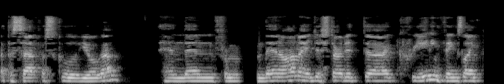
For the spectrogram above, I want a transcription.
at the Sattva School of Yoga. And then from then on, I just started uh, creating things. Like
